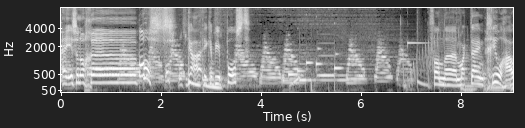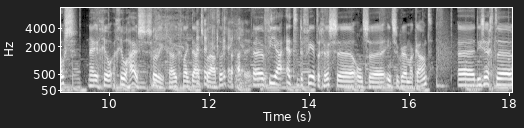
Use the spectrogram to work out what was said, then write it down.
Hey, is er nog eh, post? Ja, ik heb hier post. Van eh, Martijn Geelhuis. Nee, Geel, Geelhuis. Sorry, ga ik gelijk Duits praten. Eh, via de Veertigers, eh onze Instagram-account. Eh, die zegt eh,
